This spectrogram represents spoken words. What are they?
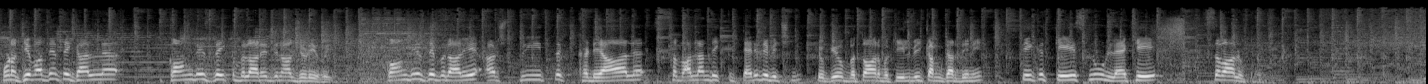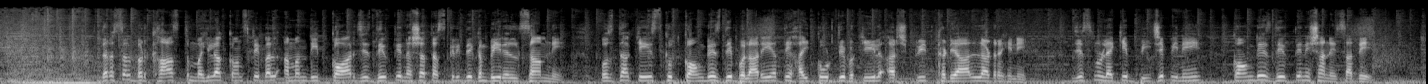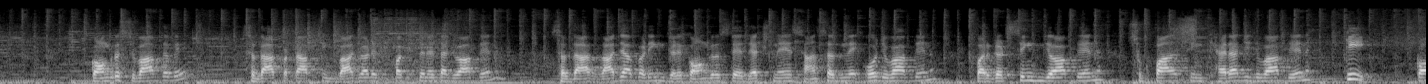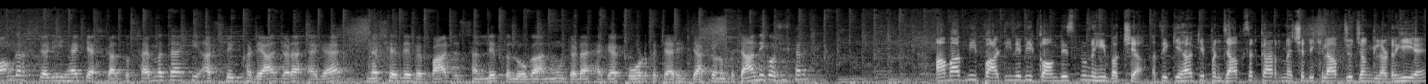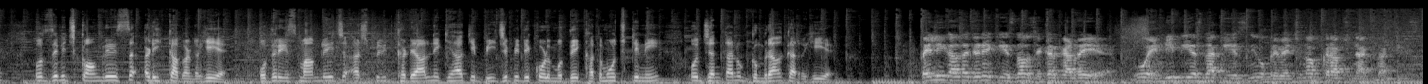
ਹੁਣ ਅੱਗੇ ਵਧਦੇ ਤੇ ਗੱਲ ਕਾਂਗਰਸ ਦੇ ਇੱਕ ਬੁਲਾਰੇ ਦੇ ਨਾਲ ਜੁੜੀ ਹੋਈ। ਕਾਂਗਰਸ ਦੇ ਬੁਲਾਰੇ ਅਰਸ਼ਪ੍ਰੀਤ ਖੜਿਆਲ ਸਵਾਲਾਂ ਦੇ ਇੱਕ ਟਹਿਰੇ ਦੇ ਵਿੱਚ ਨੇ, ਕਿਉਂਕਿ ਉਹ ਬਤੌਰ ਵਕੀਲ ਵੀ ਕੰਮ ਕਰਦੇ ਨੇ ਤੇ ਇੱਕ ਕੇਸ ਨੂੰ ਲੈ ਕੇ ਸਵਾਲ ਉੱਠੇ ਦਰਅਸਲ ਬਰਖਾਸਤ ਮਹਿਲਾ ਕਾਂਸਟੇਬਲ ਅਮਨਦੀਪ ਕੌਰ, ਜਿਸ ਦੇ ਉੱਤੇ ਨਸ਼ਾ ਤਸਕਰੀ ਦੇ ਗੰਭੀਰ ਇਲਜ਼ਾਮ ਨੇ, ਉਸ ਦਾ ਕੇਸ ਖੁਦ ਕਾਂਗਰਸ ਦੇ ਬੁਲਾਰੇ ਅਤੇ ਹਾਈ ਕੋਰਟ ਦੇ ਵਕੀਲ ਅਰਸ਼ਪ੍ਰੀਤ ਖਡਿਆਲ ਲੜ ਰਹੇ ਨੇ, ਜਿਸ ਨੂੰ ਲੈ ਕੇ ਬੀਜੇਪੀ ਨੇ ਕਾਂਗਰਸ ਦੇ ਉੱਤੇ ਨਿਸ਼ਾਨੇ ਸਾਧੇ। ਕਾਂਗਰਸ ਜਵਾਬ ਦੇਵੇ, ਸਰਦਾਰ ਪ੍ਰਤਾਪ ਸਿੰਘ ਬਾਜਵਾ ਦੇ ਪਕਸ਼ ਦੇ ਨੇਤਾ ਜਵਾਬ ਦੇਣ, ਸਰਦਾਰ ਰਾਜਾ ਬੜਿੰਗ ਜਿਹੜੇ ਕਾਂਗਰਸ ਦੇ ਅਧਿਕਸ਼ ਨੇ, ਸਾਂਸਦ ਨੇ, ਉਹ ਜਵਾਬ ਦੇਣ, ਪ੍ਰਗਟ ਸਿੰਘ ਜਵਾਬ ਦੇਣ, ਸੁਖਪਾਲ ਸਿੰਘ ਖਹਿਰਾ ਜੀ ਜਵਾਬ ਦੇਣ, ਕਿ ਕਾਂਗਰਸ ਜਿਹੜੀ ਹੈ ਕਿ ਇਸ ਗੱਲ ਤੋਂ ਸਹਿਮਤ ਹੈ ਕਿ ਅਰਸ਼ਦੀਪ ਖੜਿਆਲ ਜਿਹੜਾ ਹੈਗਾ ਨਸ਼ੇ ਦੇ ਵਪਾਰ 'ਚ ਸੰਲਿਪਤ ਲੋਕਾਂ ਨੂੰ ਜਿਹੜਾ ਹੈਗਾ ਕੋਰਟ ਕਚਹਿਰੀ 'ਚ ਜਾ ਕੇ ਉਹਨੂੰ ਬਚਾਉਣ ਦੀ ਕੋਸ਼ਿਸ਼ ਕਰੇ। ਆਮ ਆਦਮੀ ਪਾਰਟੀ ਨੇ ਵੀ ਕਾਂਗਰਸ ਨੂੰ ਨਹੀਂ ਬਖਸ਼ਿਆ ਅਤੇ ਕਿਹਾ ਕਿ ਪੰਜਾਬ ਸਰਕਾਰ ਨਸ਼ੇ ਦੇ ਖਿਲਾਫ ਜੋ ਜੰਗ ਲੜ ਰਹੀ ਹੈ ਉਸ ਦੇ ਵਿੱਚ ਕਾਂਗਰਸ ਅੜਿੱਕਾ ਬਣ ਰਹੀ ਹੈ। ਉਧਰ ਇਸ ਮਾਮਲੇ 'ਚ ਅਰਸ਼ਪ੍ਰੀਤ ਖੜਿਆਲ ਨੇ ਕਿਹਾ ਕਿ ਬੀਜੇਪੀ ਦੇ ਕੋਲ ਮੁੱਦੇ ਖਤਮ ਹੋ ਚੁੱਕੇ ਨੇ ਉਹ ਜਨਤਾ ਨੂੰ ਗੁੰਮਰਾਹ ਕਰ ਰਹੀ ਹੈ। ਪਹਿਲੀ ਗੱਲ ਤਾਂ ਜਿਹੜੇ ਕੇਸ ਦਾ ਉਹ ਜ਼ਿਕਰ ਕਰ ਰਹੇ ਹੈ ਉਹ ਐਨਡੀਪੀਐਸ ਦਾ ਕੇਸ ਨਹੀਂ ਉਹ ਪ੍ਰੀਵੈਂਸ਼ਨ ਆਫ ਕਰਪਸ਼ਨ ਐਕਟ ਦਾ ਕੇਸ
